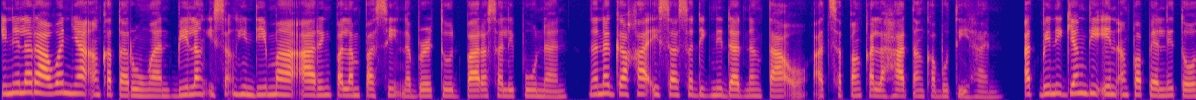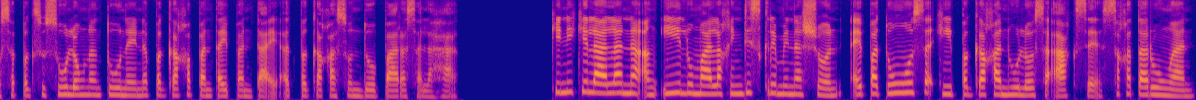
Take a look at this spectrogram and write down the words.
Inilarawan niya ang katarungan bilang isang hindi maaaring palampasin na bertud para sa lipunan na nagkakaisa sa dignidad ng tao at sa pangkalahatang kabutihan. At binigyang diin ang papel nito sa pagsusulong ng tunay na pagkakapantay-pantay at pagkakasundo para sa lahat. Kinikilala na ang ilumalaking diskriminasyon ay patungo sa ipagkakanulo sa akses sa katarungan.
